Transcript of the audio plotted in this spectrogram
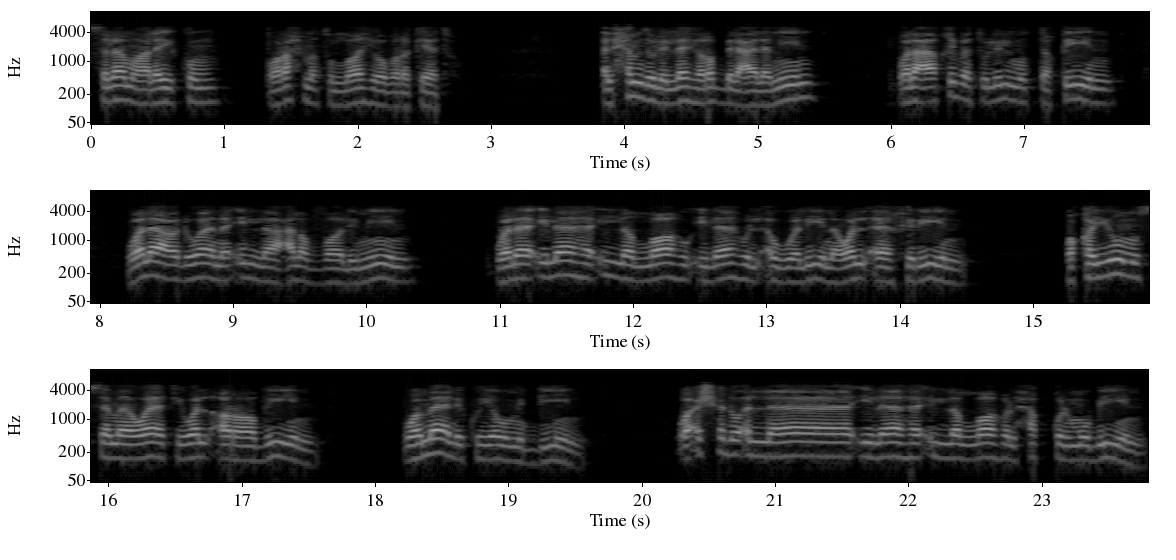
السلام عليكم ورحمة الله وبركاته. الحمد لله رب العالمين والعاقبة للمتقين ولا عدوان إلا على الظالمين ولا إله إلا الله إله الأولين والآخرين وقيوم السماوات والأراضين ومالك يوم الدين وأشهد أن لا إله إلا الله الحق المبين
